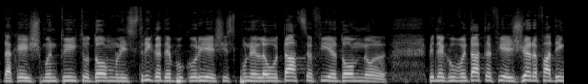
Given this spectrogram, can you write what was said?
Dacă ești mântuitul Domnului, strigă de bucurie și spune, lăudat să fie Domnul, binecuvântată fie jertfa din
